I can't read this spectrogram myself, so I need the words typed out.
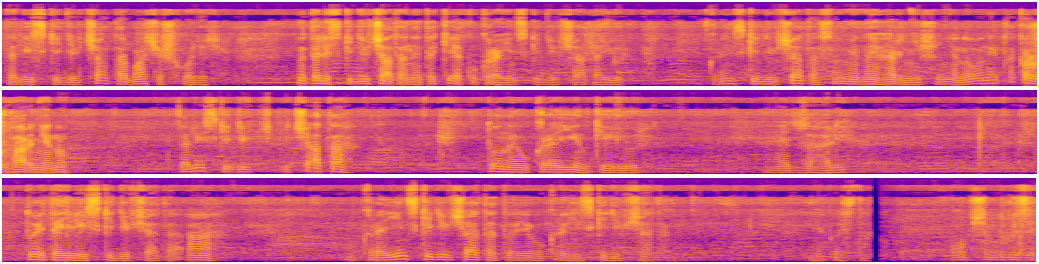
Італійські дівчата, бачиш, ходять. Ну, італійські дівчата не такі, як українські дівчата, Юль. Українські дівчата самі найгарніші. Ні, ну вони також гарні, ну. Італійські дівчата то не українки, Юль. Геть взагалі. То італійські дівчата, а українські дівчата, то є українські дівчата. Якось так. В общем, друзі,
